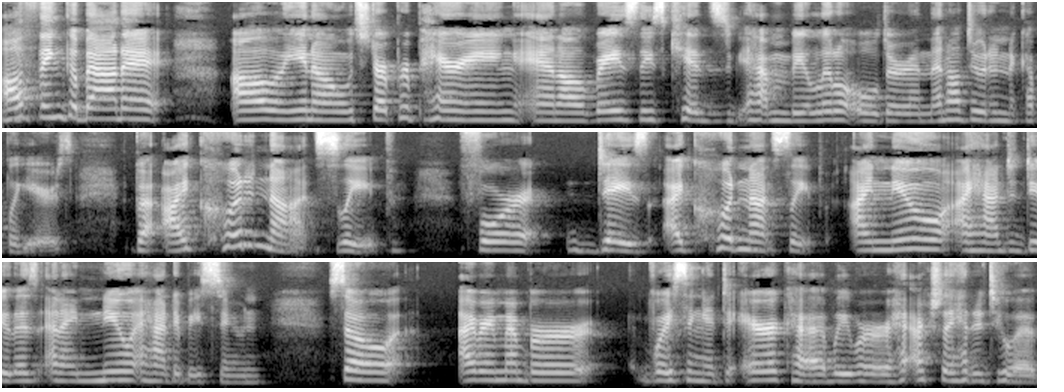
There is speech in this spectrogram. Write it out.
I'll think about it. I'll, you know, start preparing and I'll raise these kids, have them be a little older, and then I'll do it in a couple years. But I could not sleep for days. I could not sleep. I knew I had to do this and I knew it had to be soon. So I remember voicing it to Erica. We were actually headed to a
